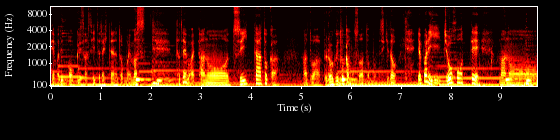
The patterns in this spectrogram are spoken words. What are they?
テーマでお送りさせていただきたいなと思います。例えばあのツイッターとかあとはブログとかもそうだと思うんですけどやっぱり情報って、まあの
